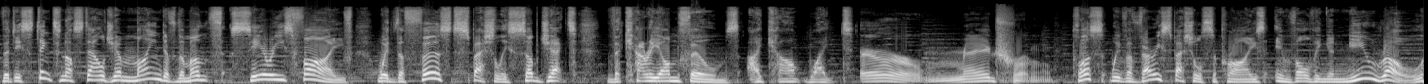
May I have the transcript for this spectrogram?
the Distinct Nostalgia Mind of the Month Series 5, with the first specialist subject, the Carry On films. I can't wait. Oh, matron. Plus, we've a very special surprise involving a new role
